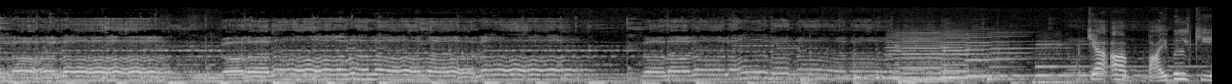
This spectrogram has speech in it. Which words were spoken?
لا لا کیا آپ بائبل کی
